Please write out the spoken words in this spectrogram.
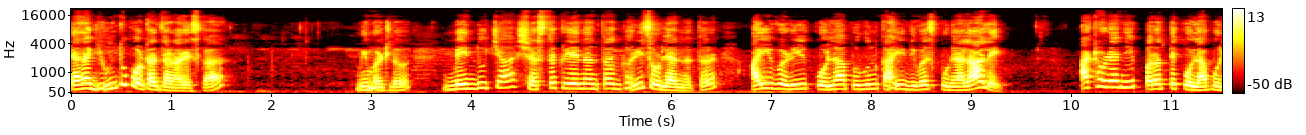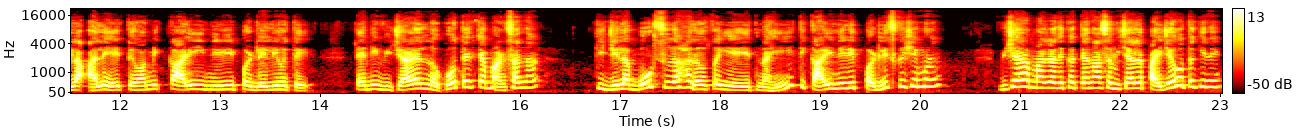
त्यांना घेऊन तू कोर्टात जाणार आहेस का? मी म्हटलं मेंदूच्या शस्त्रक्रियेनंतर घरी सोडल्यानंतर आई वडील कोल्हापूरहून काही दिवस पुण्याला आले. आठवड्यांनी परत ते कोल्हापूरला आले तेव्हा मी काळी निळी पडलेली होते. त्यांनी विचारायला नको होते त्या माणसांना की जिला बोटसुद्धा हलवता येत नाही ती काळी निळी पडलीच कशी म्हणून? विचारा माझ्या देखत त्यांना असं विचारायला पाहिजे होतं की नाही?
